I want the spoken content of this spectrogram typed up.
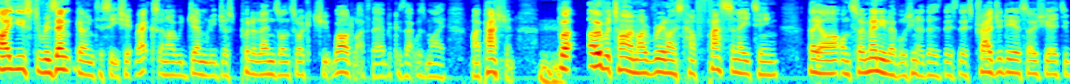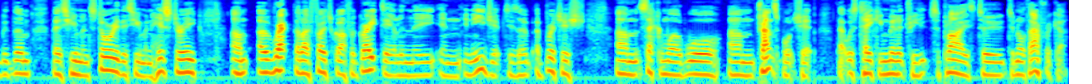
I used to resent going to see shipwrecks, and I would generally just put a lens on so I could shoot wildlife there because that was my my passion. Mm-hmm. But over time, I realised how fascinating they are on so many levels. You know, there's there's, there's tragedy associated with them. There's human story. There's human history. Um, a wreck that I photograph a great deal in the in, in Egypt is a, a British um, Second World War um, transport ship that was taking military supplies to to North Africa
